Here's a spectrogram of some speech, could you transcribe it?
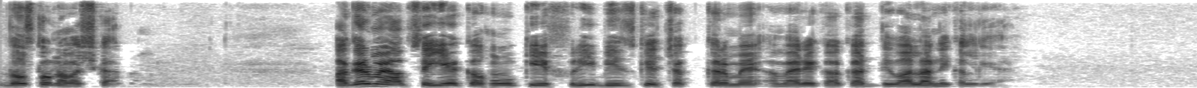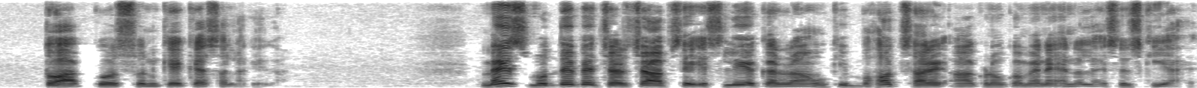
दोस्तों, नमस्कार। अगर मैं आपसे यह कहूँ कि फ्री बीज के चक्कर में अमेरिका का दिवाला निकल गया है तो आपको सुन के कैसा लगेगा? मैं इस मुद्दे पे चर्चा आपसे इसलिए कर रहा हूँ कि बहुत सारे आंकड़ों को मैंने एनालिसिस किया है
